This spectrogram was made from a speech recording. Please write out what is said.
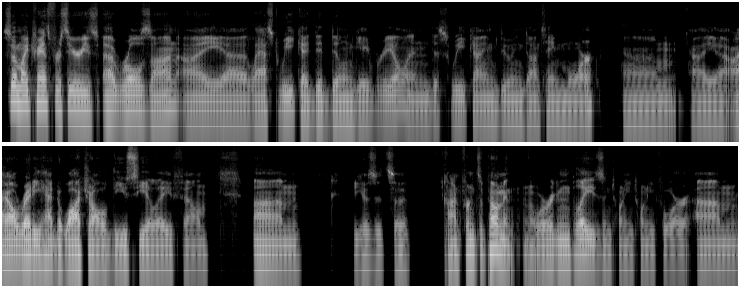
So my transfer series uh, rolls on. I uh, last week I did Dillon Gabriel, and this week I'm doing Dante Moore. Um, I uh, I already had to watch all of the UCLA film um, because it's a conference opponent, Oregon plays in 2024. Um,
